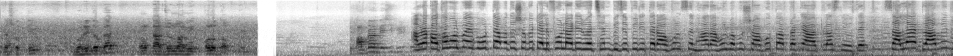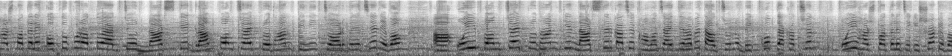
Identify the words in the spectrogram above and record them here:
এটা সত্যি গরিত কাজ এবং তার জন্য আমি অনুতপ্ত। আপনারা বেশি ভিড় আমরা কথা বলব এই মুহূর্তে। আমাদের সঙ্গে টেলিফোন লাইনে রয়েছেন বিজেপি নেতা রাহুল সিনহা। রাহুল বাবু স্বাগত আপনাকে আর প্লাস নিউজে সালা গ্রামীণ হাসপাতালে কর্তব্যরত একজন নার্সকে গ্রাম পঞ্চায়েত প্রধান তিনি চড় মেরেছেন এবং ওই পঞ্চায়েত প্রধানকে নার্সের কাছে ক্ষমা চাইতে হবে। তার জন্য বিক্ষোভ দেখাচ্ছেন ওই হাসপাতালে চিকিৎসক এবং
